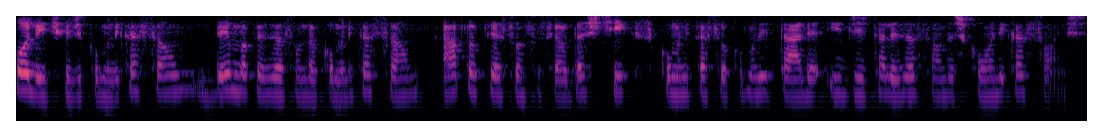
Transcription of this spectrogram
política de comunicação, democratização da comunicação, apropriação social das TICs, comunicação comunitária e digitalização das comunicações.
